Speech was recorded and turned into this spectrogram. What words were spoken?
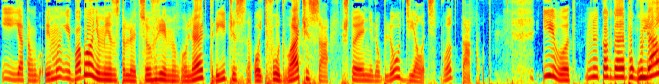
И я там, и мы, и бабаня меня заставляет все время гулять три часа, ой, фу, два часа, что я не люблю делать. Вот так вот. И вот, ну, когда я погулял,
